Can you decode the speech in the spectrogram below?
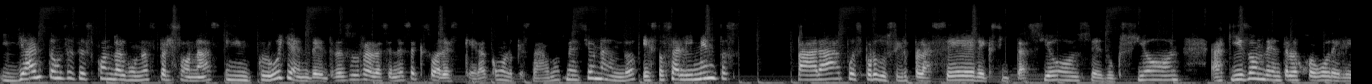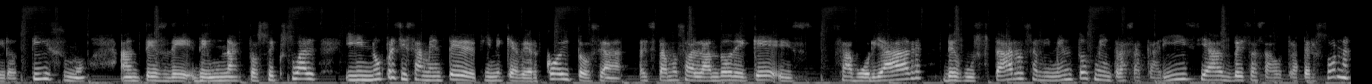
Y ya entonces es cuando algunas personas incluyen dentro de sus relaciones sexuales, que era como lo que estábamos mencionando, estos alimentos para pues producir placer, excitación, seducción. Aquí es donde entra el juego del erotismo antes de, un acto sexual y no precisamente tiene que haber coito, o sea, estamos hablando de que es saborear, degustar los alimentos mientras acaricias, besas a otra persona.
